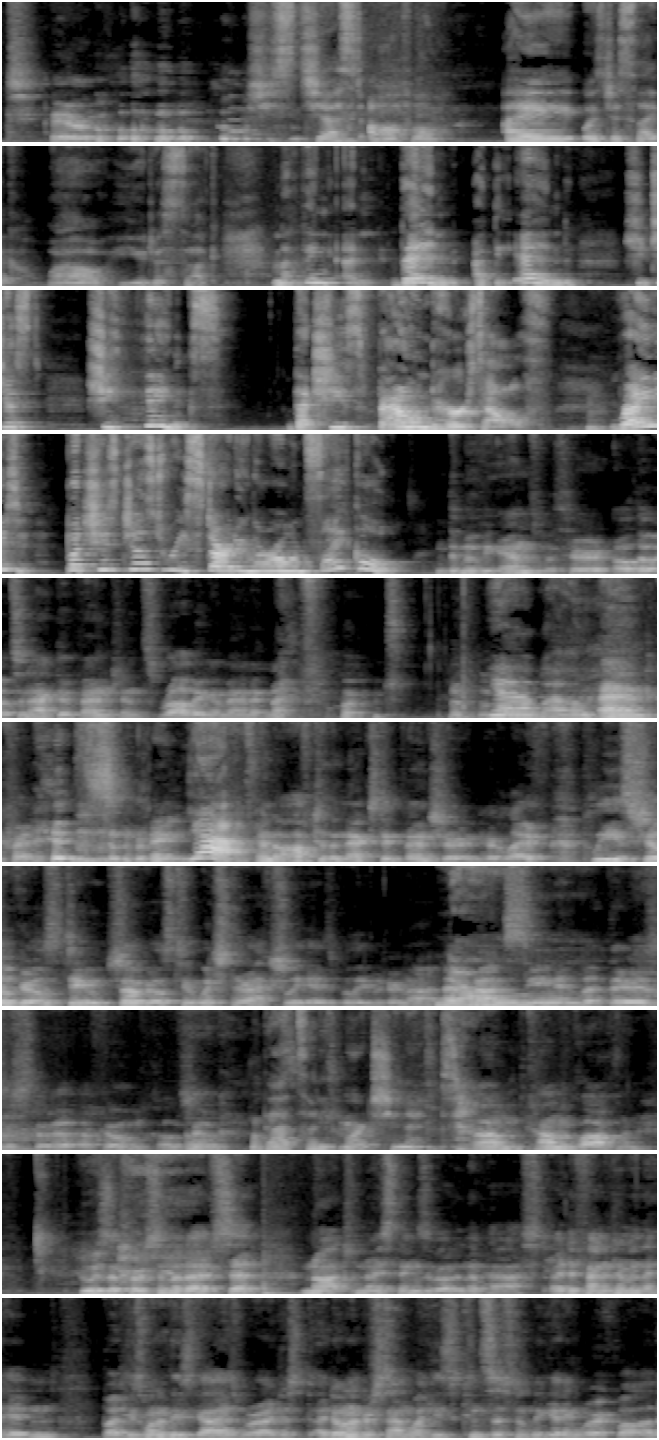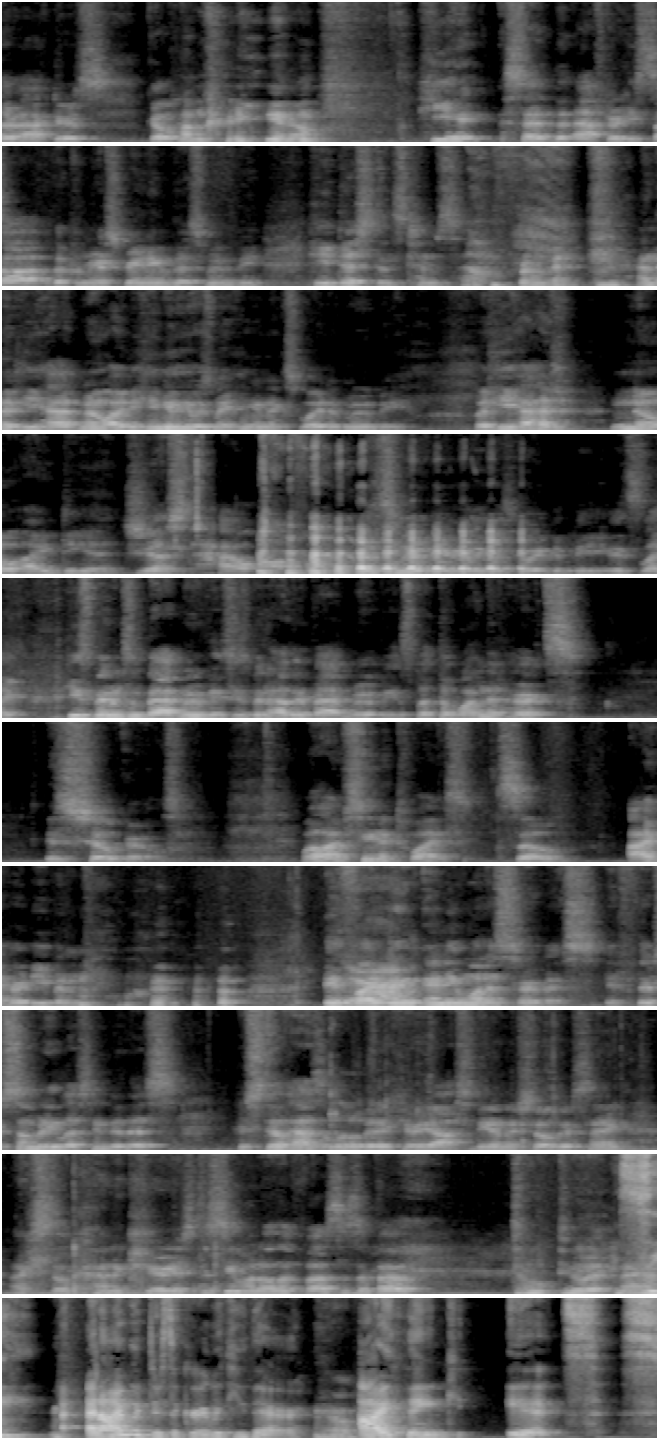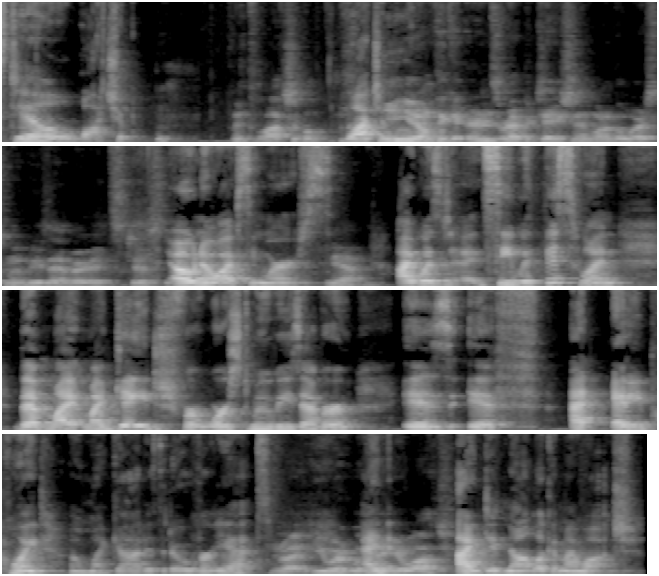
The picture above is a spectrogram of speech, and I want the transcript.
terrible. she's just awful. I was just like, wow, you just suck. And the thing, and then at the end, she just, she thinks that she's found herself, right? But she's just restarting her own cycle. the movie ends with her, although it's an act of vengeance, robbing a man at knife point. Yeah, well. and credits, right? Yeah. And off to the next adventure in her life. Please, Showgirls 2. Showgirls 2, which there actually is, believe it or not. I've not seen it, but there is a, a, a film called Showgirls. That's unfortunate. Um, Kyle MacLachlan, who is a person that I've said not nice things about in the past. I defended him in The Hidden, but he's one of these guys where I just I don't understand why he's consistently getting work while other actors go hungry. You know, he said that after he saw the premiere screening of this movie. He distanced himself from it, and that he had no idea. He knew he was making an exploitive movie, but he had no idea just how awful this movie really was going to be. It's like he's been in some bad movies, he's been other bad movies, but the one that hurts is Showgirls. Well, I've seen it twice, so I heard even more. if I do anyone a service, if there's somebody listening to this who still has a little bit of curiosity on their shoulders saying, I'm still kind of curious to see what all the fuss is about, don't do it, man. See, and I would disagree with you there. Yeah. I think it's still watchable. It's watchable. Watchable. You, you don't think it earns a reputation as one of the worst movies ever? It's just Oh no, I've seen worse. yeah. I was see with this one that my my gauge for worst movies ever is if at any point, oh my god, is it over yet? Right. You weren't looking And at your watch. I did not look at my watch.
